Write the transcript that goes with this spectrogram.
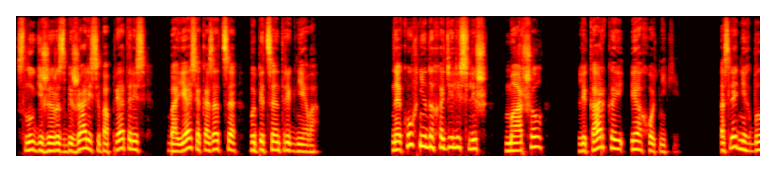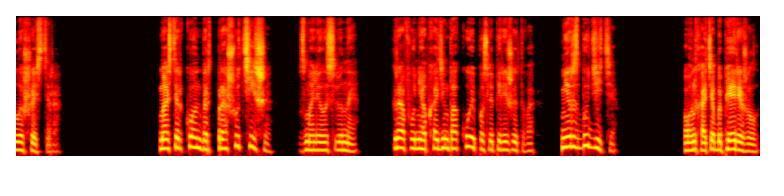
слуги же разбежались и попрятались, боясь оказаться в эпицентре гнева. На кухне находились лишь маршал, лекарка и охотники. Последних было шестеро. «Мастер Конберт, прошу тише», — взмолилась Люне. «Графу необходим покой после пережитого. Не разбудите». «Он хотя бы пережил»,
